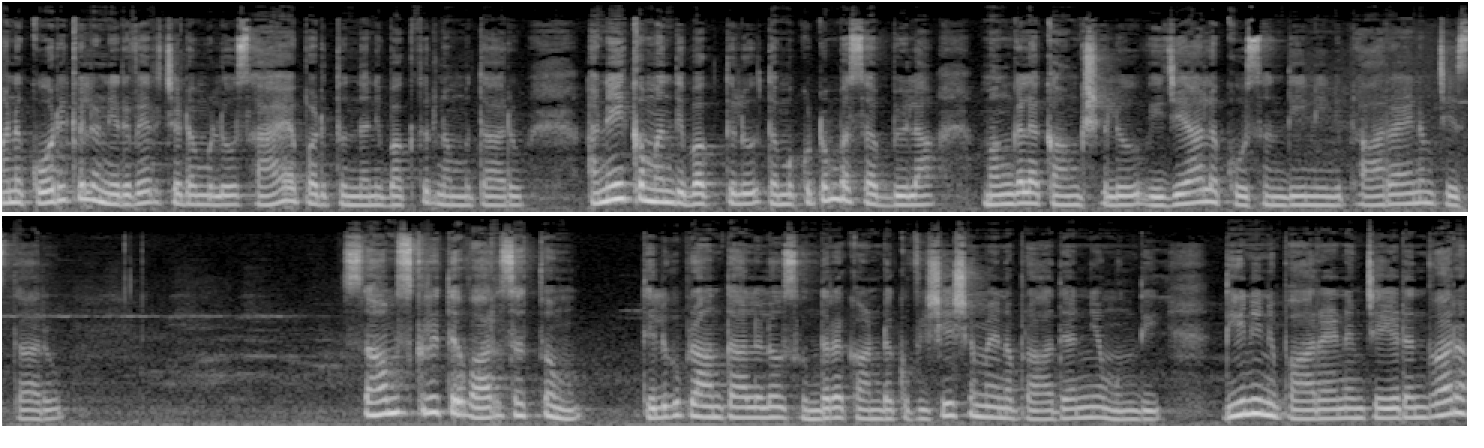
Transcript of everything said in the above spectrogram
మన కోరికలు నెరవేర్చడంలో సహాయపడుతుందని భక్తులు నమ్ముతారు. అనేక మంది భక్తులు తమ కుటుంబ సభ్యుల మంగళకాంక్షలు విజయాల కోసం దీనిని పారాయణం చేస్తారు. సాంస్కృతిక వారసత్వం తెలుగు ప్రాంతాలలో సుందరకాండకు విశేషమైన ప్రాధాన్యం ఉంది. దీనిని పారాయణం చేయడం ద్వారా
